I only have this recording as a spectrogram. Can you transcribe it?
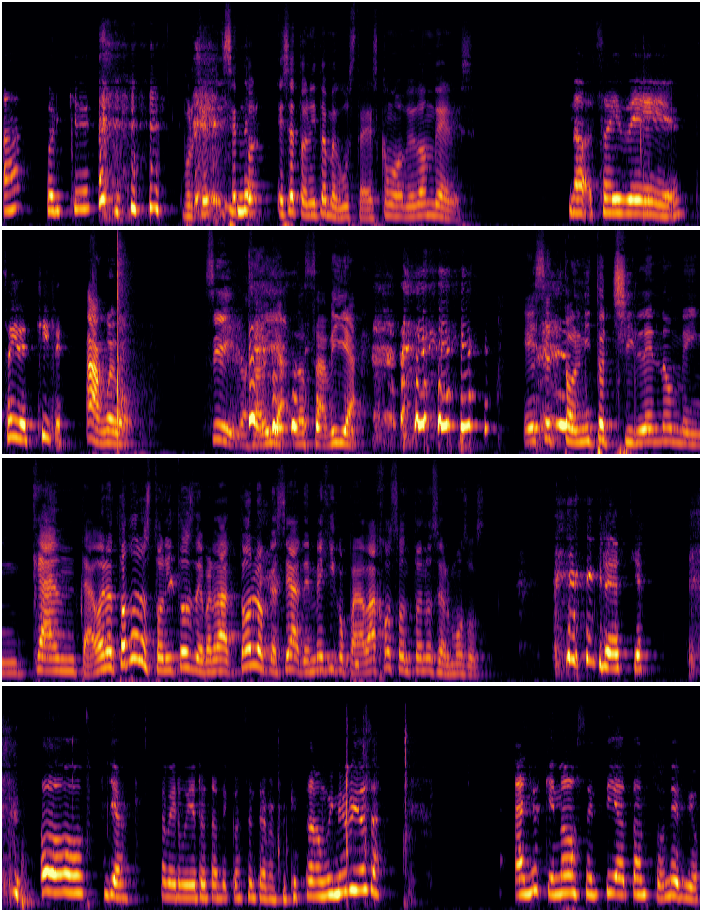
Ah, ¿por qué? Porque ese, No. ese tonito me gusta. Es como, ¿de dónde eres? No, soy de, soy de Chile. ¡Ah, huevo! Sí, lo sabía, lo sabía. Ese tonito chileno me encanta. Bueno, todos los tonitos, de verdad, todo lo que sea de México para abajo son tonos hermosos. Gracias. Oh, ya. A ver, voy a tratar de concentrarme porque estaba muy nerviosa. Años que no sentía tanto nervio.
